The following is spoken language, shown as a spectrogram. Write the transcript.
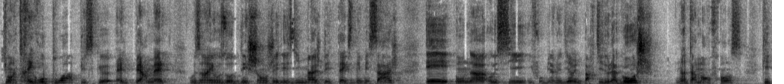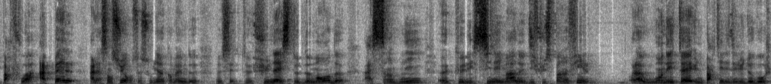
qui ont un très gros poids puisqu'elles permettent aux uns et aux autres d'échanger des images, des textes, des messages. Et on a aussi, il faut bien le dire, une partie de la gauche notamment en France, qui parfois appelle à la censure. On se souvient quand même de, de cette funeste demande à Saint-Denis euh, que les cinémas ne diffusent pas un film. Voilà où en était une partie des élus de gauche.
